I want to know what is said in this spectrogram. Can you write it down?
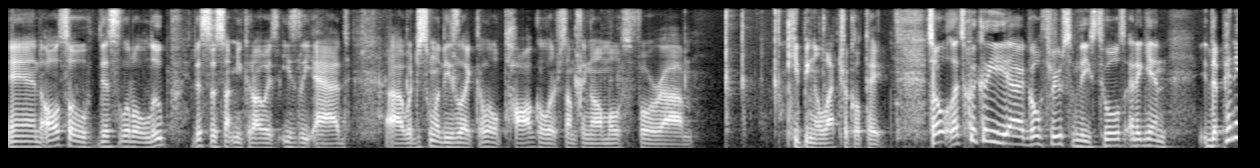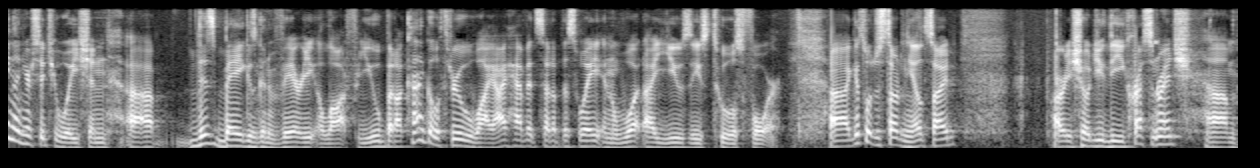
And also this little loop, this is something you could always easily add uh, with just one of these like a little toggle or something almost for um, keeping electrical tape. So let's quickly uh, go through some of these tools. And again, depending on your situation, uh, this bag is going to vary a lot for you, but I'll kind of go through why I have it set up this way and what I use these tools for. Uh, I guess we'll just start on the outside. I already showed you the crescent wrench. Um,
